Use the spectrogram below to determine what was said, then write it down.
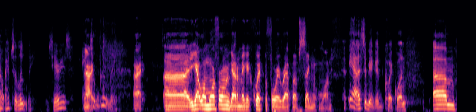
Oh, absolutely. You serious? All right. Absolutely. All right. Uh, you got one more for me. We got to make it quick before we wrap up segment one. Yeah, this would be a good quick one. Um,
